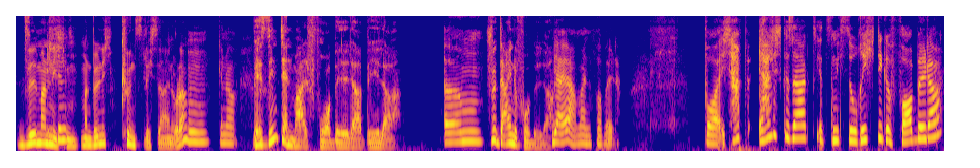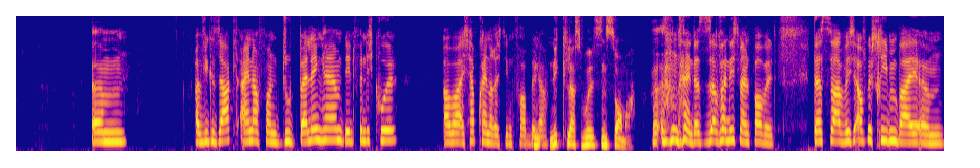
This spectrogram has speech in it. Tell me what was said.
will man Ich nicht. man will nicht künstlich sein, oder? Mhm, genau. Wer sind denn mal Vorbilder, Bela? Ähm, Für deine Vorbilder. ja, ja, meine Vorbilder. Boah, ich habe ehrlich gesagt jetzt nicht so richtige Vorbilder. Ähm, aber wie gesagt, einer von Jude Bellingham, den finde ich cool. Aber ich habe keine richtigen Vorbilder. Niklas Wilson Sommer. Nein, das ist aber nicht mein Vorbild. Das habe ich aufgeschrieben bei ähm,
